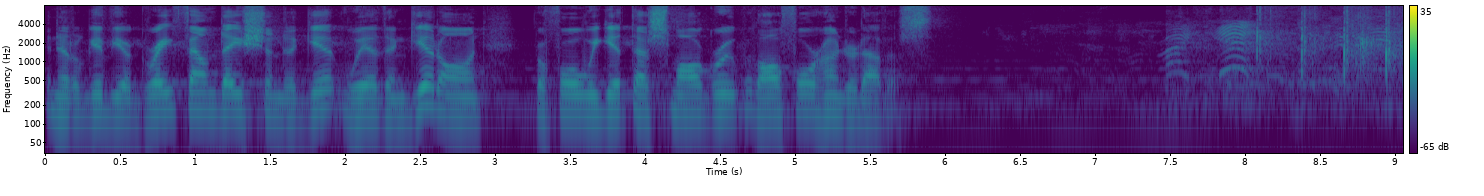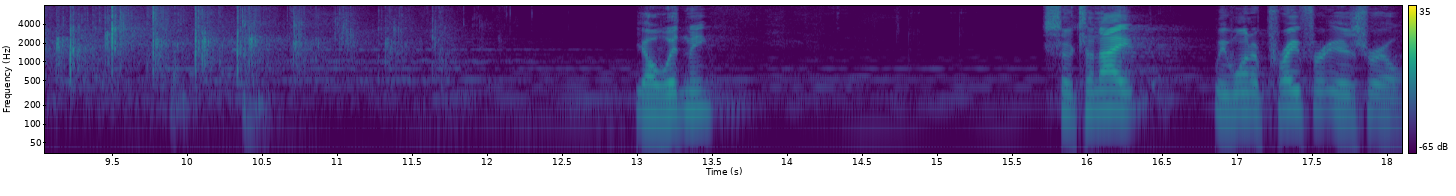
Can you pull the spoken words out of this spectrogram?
and it'll give you a great foundation to get with and get on before we get that small group with all 400 of us. Y'all with me? So tonight, we want to pray for Israel.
